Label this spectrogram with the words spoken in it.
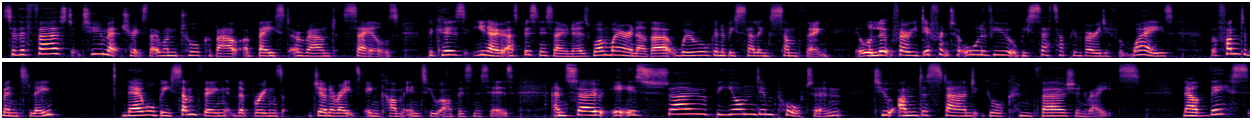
So, the first two metrics that I want to talk about are based around sales because, you know, as business owners, one way or another, we're all going to be selling something. It will look very different to all of you, it will be set up in very different ways, but fundamentally, there will be something that brings generates income into our businesses. And so it is so beyond important to understand your conversion rates. Now, this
